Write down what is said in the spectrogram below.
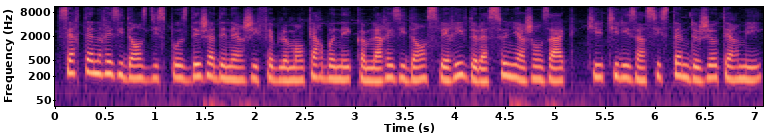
Certaines résidences disposent déjà d'énergie faiblement carbonée comme la résidence Les Rives de la Seugne à Jonzac, qui utilise un système de géothermie,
